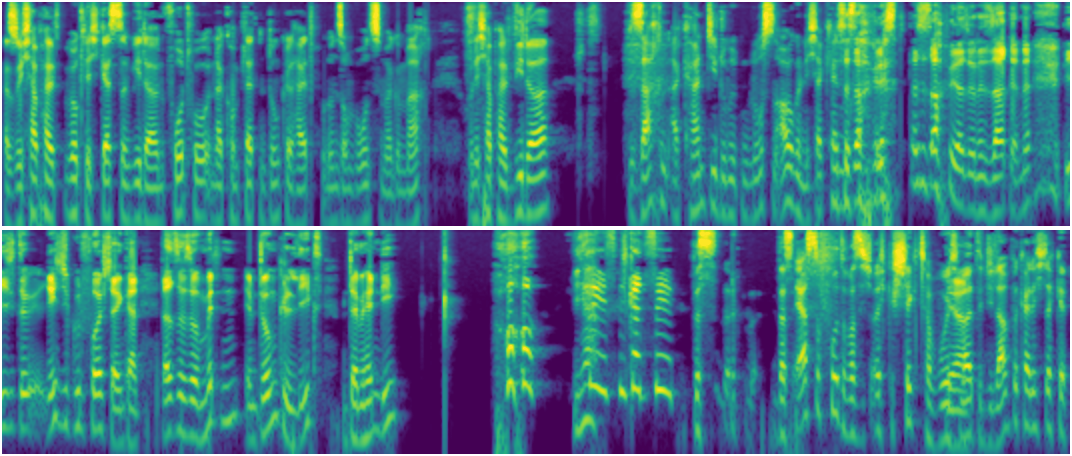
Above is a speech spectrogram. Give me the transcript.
Also ich habe halt wirklich gestern wieder ein Foto in der kompletten Dunkelheit von unserem Wohnzimmer gemacht und ich habe halt wieder Sachen erkannt, die du mit dem bloßen Auge nicht erkennen Das ist, auch wieder, das ist auch wieder so eine Sache, ne? Die ich richtig gut vorstellen kann. Dass du so mitten im Dunkeln liegst mit deinem Handy. ich Ja. seh's, ich kann's sehen. Das, das erste Foto, was ich euch geschickt habe, wo ich Ja. meinte, die Lampe kann ich nicht erkennen,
